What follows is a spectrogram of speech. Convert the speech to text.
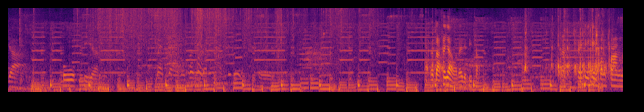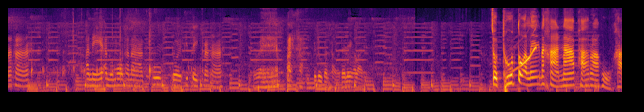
องแปดอย่างทูบเทียนแปดอย่างมันก็เลยแล้วนะอาจารย์เขย่าได้เดี๋ยวพี่จับอะให้เฮงๆปังๆนะคะ อันนี้อนุโมทนาทูบโดยพี่ติ๊กนะคะแวบไปค่ะ ไปดูกันค่ะว่าได้เลขอะไร จุดทูปตัวเลขนะคะ หน้าพระราหูค่ะ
